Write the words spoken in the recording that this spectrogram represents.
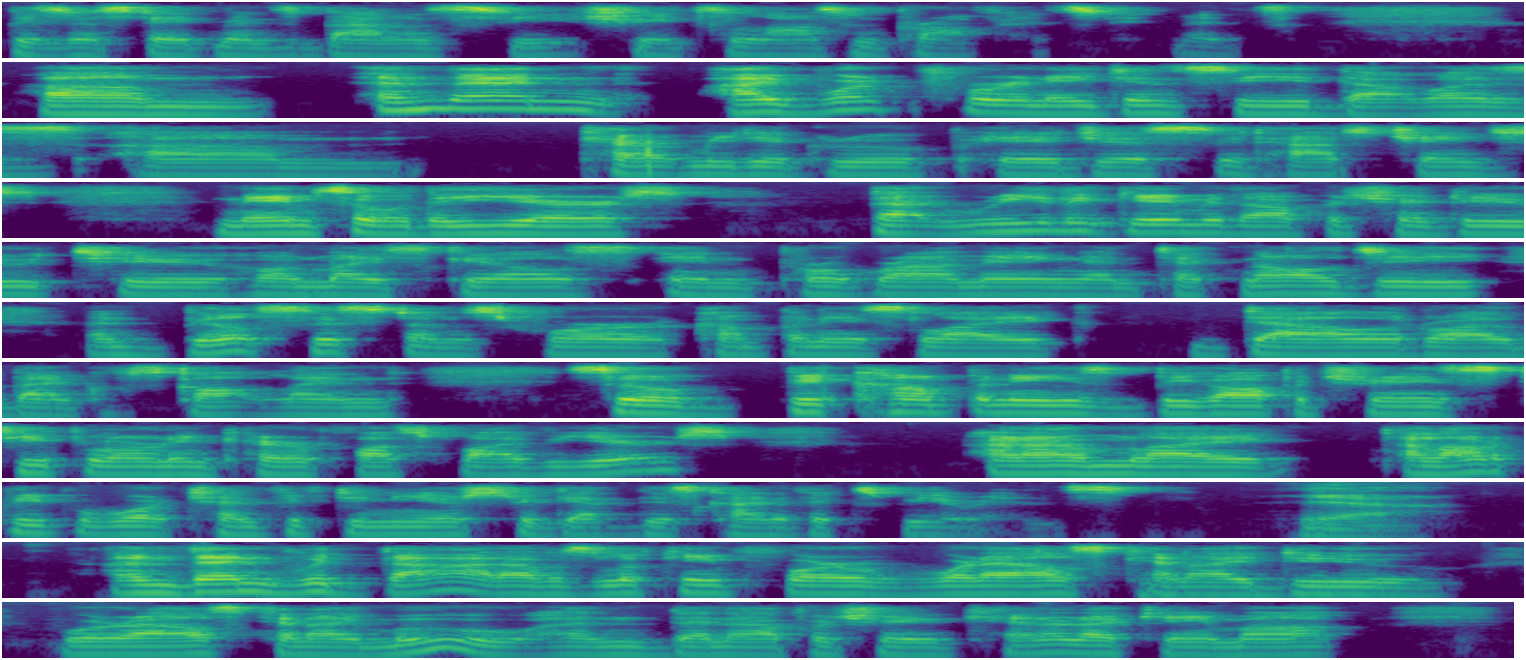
business statements, balance sheets, loss and profit statements. Um, and then I worked for an agency that was um, Carat Media Group, Aegis. It has changed names over the years. That really gave me the opportunity to hone my skills in programming and technology and build systems for companies like Dell, Royal Bank of Scotland. So big companies, big opportunities, steep learning curve first five years. And I'm like, a lot of people work 10, 15 years to get this kind of experience. Yeah. And then with that, I was looking for what else can I do? Where else can I move? And then opportunity in Canada came up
